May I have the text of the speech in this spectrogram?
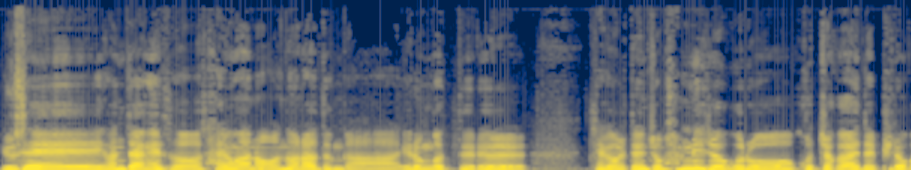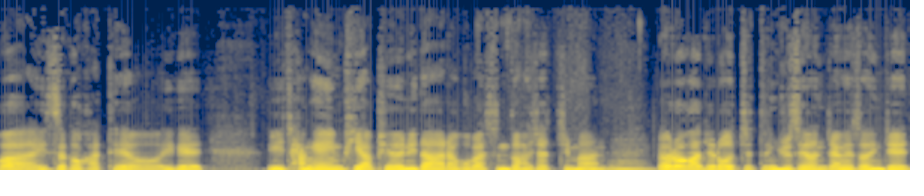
유세 현장에서 사용하는 언어라든가 이런 것들을 제가 볼 때는 좀 합리적으로 고쳐가야 될 필요가 있을 것 같아요. 이게 이 장애인 비하 표현이다라고 말씀도 하셨지만 음. 여러 가지로 어쨌든 유세 현장에서 이제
